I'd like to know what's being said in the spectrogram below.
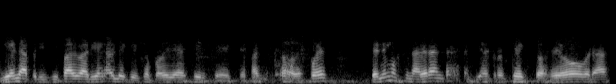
y es la principal variable que yo podría decir que, faltó. Después, tenemos una gran cantidad de proyectos, de obras,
